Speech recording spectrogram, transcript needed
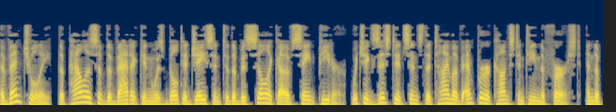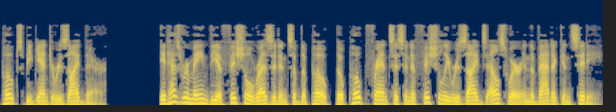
Eventually, the Palace of the Vatican was built adjacent to the Basilica of St. Peter, which existed since the time of Emperor Constantine I, and the popes began to reside there. It has remained the official residence of the Pope though Pope Francis unofficially resides elsewhere in the Vatican City.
